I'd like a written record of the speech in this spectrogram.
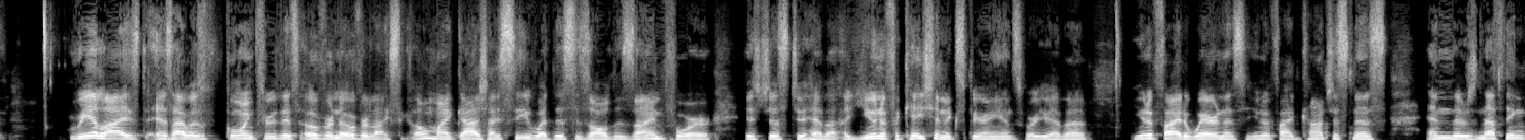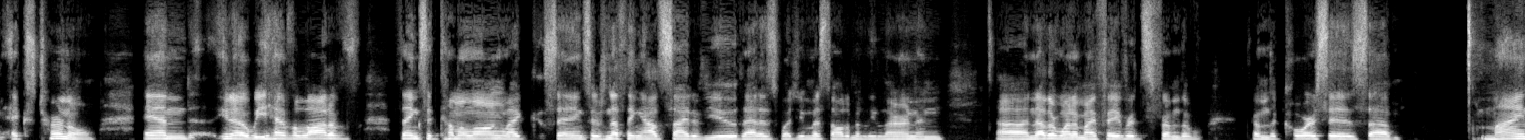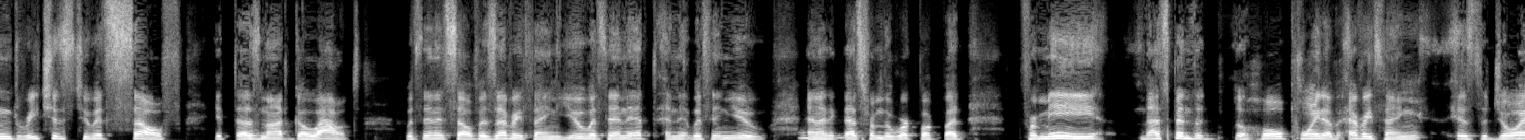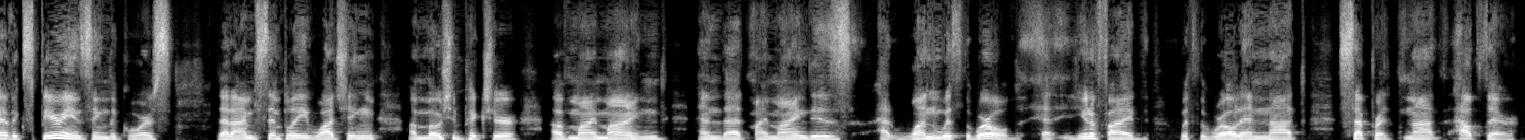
realized as I was going through this over and over, like, oh my gosh, I see what this is all designed for is just to have a, a unification experience where you have a unified awareness, a unified consciousness, and there's nothing external. And, you know, we have a lot of things that come along like sayings, there's nothing outside of you, that is what you must ultimately learn. And uh, another one of my favorites from the from the course is um, mind reaches to itself, it does not go out. Within itself is everything, you within it and it within you. And I think mm-hmm. that's from the workbook. But for me, that's been the, the whole point of everything is the joy of experiencing the course that I'm simply watching a motion picture of my mind and that my mind is at one with the world, uh, unified with the world and not separate, not out there.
